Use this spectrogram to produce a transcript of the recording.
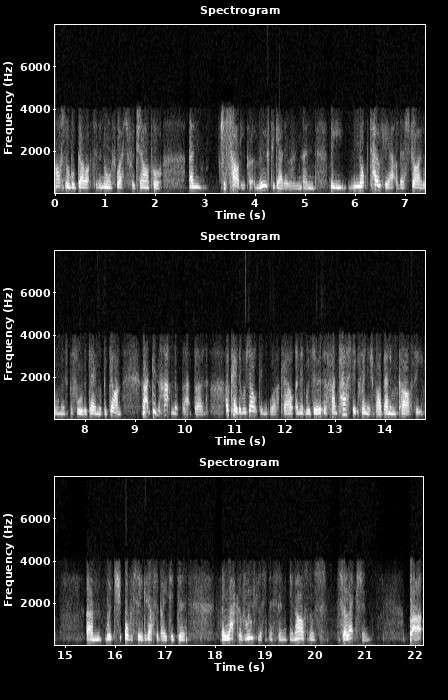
Arsenal would go up to the northwest, for example, and just hardly put a move together and, and be knocked totally out of their stride almost before the game had begun. That didn't happen at Blackburn. Okay, the result didn't work out, and it was a, a fantastic finish by Benny McCarthy um, which obviously exacerbated the, the lack of ruthlessness in, in Arsenal's selection. But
